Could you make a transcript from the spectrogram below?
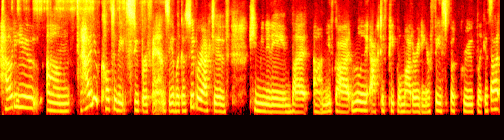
How do you um, how do you cultivate super fans? You have like a super active community but um, you've got really active people moderating your facebook group. Like is that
